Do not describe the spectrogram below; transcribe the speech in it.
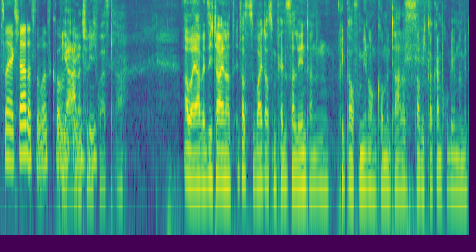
Es war ja klar, dass sowas kommt. ja, irgendwie. natürlich war es klar. Aber ja, wenn sich da einer etwas zu weit aus dem Fenster lehnt, dann kriegt er auch von mir noch einen Kommentar. Das habe ich gar kein Problem damit.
